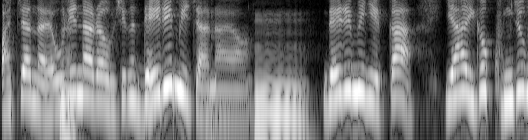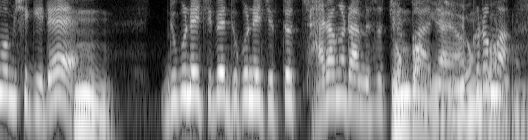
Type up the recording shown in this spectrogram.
왔잖아요. 우리나라 음식은 내림이잖아요. 네. 음, 내림이니까 야 이거 궁중 음식이래. 음. 누구네 집에 누구네 집도 자랑을 하면서 아니에요. 영광. 그러면 음.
